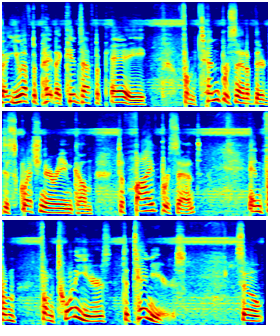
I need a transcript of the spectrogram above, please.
that you have to pay, that kids have to pay from 10% of their discretionary income to 5%, and from, from 20 years to 10 years. So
